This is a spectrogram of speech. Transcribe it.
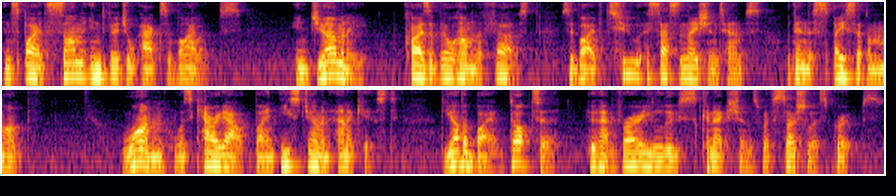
inspired some individual acts of violence. In Germany, Kaiser Wilhelm I survived two assassination attempts within the space of a month. One was carried out by an East German anarchist, the other by a doctor who had very loose connections with socialist groups.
